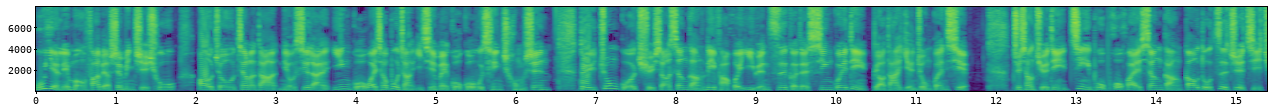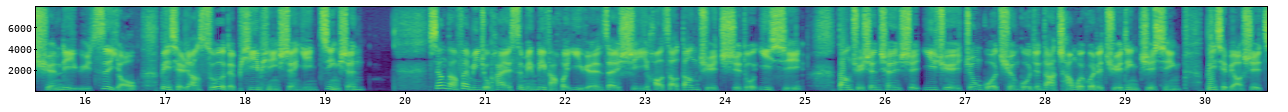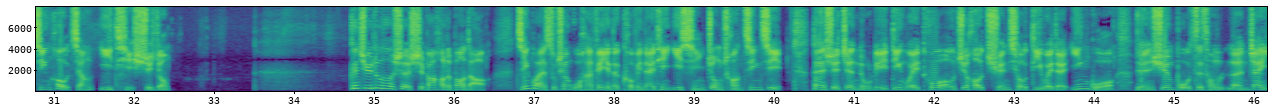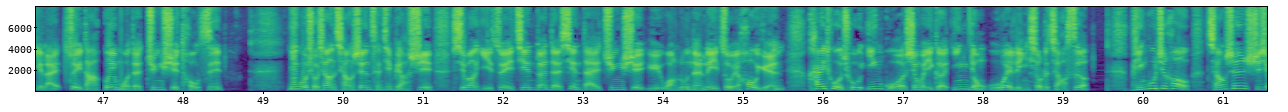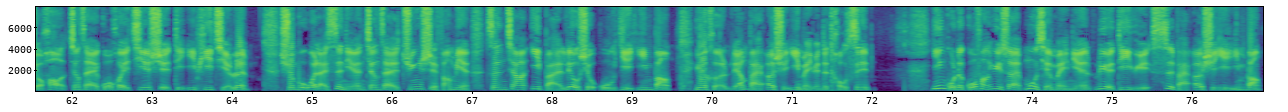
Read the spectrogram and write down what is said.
五眼联盟发表声明指出，澳洲、加拿大、纽西兰、英国外交部长以及美国国务卿重申，对中国取消香港立法会议员资格的新规定表达严重关切。这项决定进一步破坏香港高度自治及权利与自由，并且让所有的批评声音晋升。香港泛民主派四名立法会议员在十一号遭当局褫夺议席，当局声称是依据中国全国人大常委会的决定执行，并且表示今后将一体适用。根据路透社十八号的报道，尽管俗称武汉肺炎的 COVID-19 疫情重创经济，但是正努力定位脱欧之后全球地位的英国，仍宣布自从冷战以来最大规模的军事投资。英国首相强生曾经表示，希望以最尖端的现代军事与网络能力作为后援，开拓出英国身为一个英勇无畏领袖的角色。评估之后，强生十九号将在国会揭示第一批结论，宣布未来四年将在军事方面增加一百六十五亿英镑，约合两百二十亿美元的投资。英国的国防预算目前每年略低于四百二十亿英镑。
